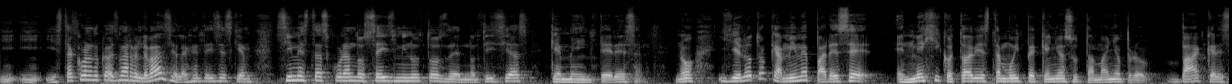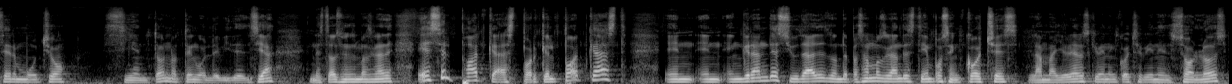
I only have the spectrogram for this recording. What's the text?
Y, y, está cobrando cada vez más relevancia. La gente dice es que sí me estás curando seis minutos de noticias que me interesan, ¿no? Y el otro que a mí me parece, en México todavía está muy pequeño a su tamaño, pero va a crecer mucho siento, no tengo la evidencia, en Estados Unidos es más grande, es el podcast, porque el podcast en, en, grandes ciudades donde pasamos grandes tiempos en coches, la mayoría de los que vienen en coche vienen solos,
